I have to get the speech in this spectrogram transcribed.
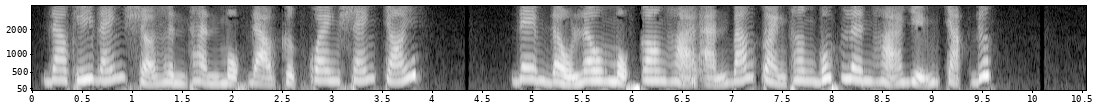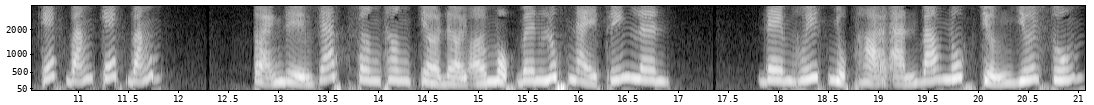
Đao khí đáng sợ hình thành một đạo cực quan sáng chói. Đem đầu lâu một con hỏa ảnh báo toàn thân bút lên hỏa diễm chặt đứt. Két bắn két bắn. Toản địa giáp phân thân chờ đợi ở một bên lúc này tiến lên. Đem huyết nhục hỏa ảnh báo nuốt chưởng dưới xuống.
